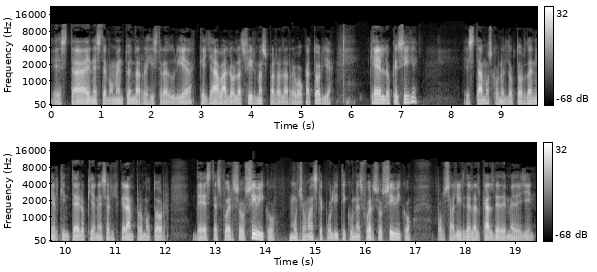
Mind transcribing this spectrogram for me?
está en este momento en la registraduría, que ya avaló las firmas para la revocatoria. ¿Qué es lo que sigue? Estamos con el doctor Daniel Quintero, quien es el gran promotor de este esfuerzo cívico, mucho más que político, un esfuerzo cívico por salir del alcalde de Medellín.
